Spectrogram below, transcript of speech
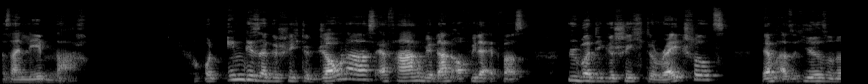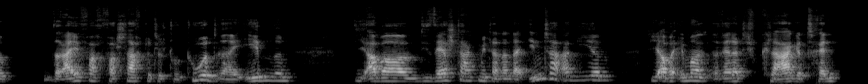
sein Leben nach. Und in dieser Geschichte Jonas erfahren wir dann auch wieder etwas über die Geschichte Rachels. Wir haben also hier so eine dreifach verschachtelte Struktur, drei Ebenen, die aber, die sehr stark miteinander interagieren, die aber immer relativ klar getrennt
